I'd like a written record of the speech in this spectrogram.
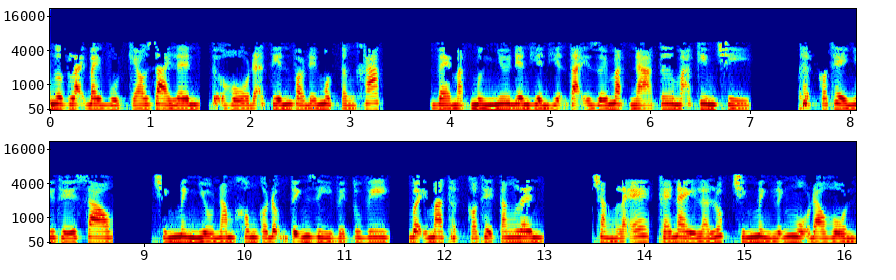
ngược lại bay vụt kéo dài lên, tự hồ đã tiến vào đến một tầng khác. Vẻ mặt mừng như điên hiển hiện tại dưới mặt nà tư mã kim chỉ. Thật có thể như thế sao? Chính mình nhiều năm không có động tĩnh gì về tu vi, vậy mà thật có thể tăng lên. Chẳng lẽ, cái này là lúc chính mình lĩnh ngộ đao hồn,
